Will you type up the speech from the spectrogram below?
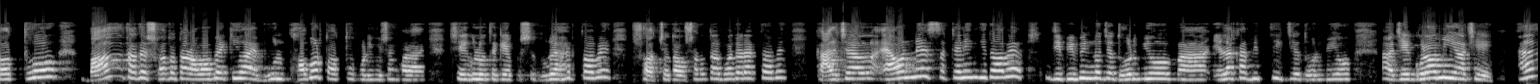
তথ্য বা তাদের সততার অভাবে কি হয়? ভুল খবর তথ্য পরিবেশন করা হয়। সেগুলো থেকে দূরে হাঁটতে হবে, স্বচ্ছতা ও সততা বজায় রাখতে হবে কালচারাল অ্যাওয়ারনেস ট্রেনিং দিতে হবে, যে বিভিন্ন যে ধর্মীয় এলাকা ভিত্তিক যে ধর্মীয় যে গোড়ামি আছে হ্যাঁ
